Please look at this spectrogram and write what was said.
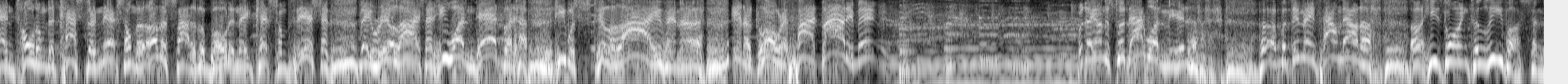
and told them to cast their nets on the other side of the boat and they'd catch some fish. And they realized that he wasn't dead, but he was still alive and uh, in a glorified body, man. But they understood that wasn't it. Uh, but then they found out uh, uh, he's going to leave us. And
